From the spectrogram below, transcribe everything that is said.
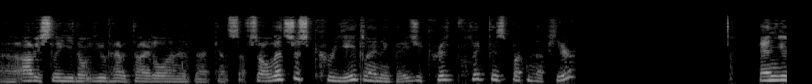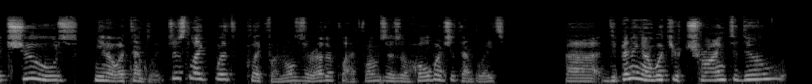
uh, obviously you don't you'd have a title on it and that kind of stuff. So let's just create landing page. You click this button up here and you choose you know a template. Just like with ClickFunnels or other platforms there's a whole bunch of templates. Uh, depending on what you're trying to do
